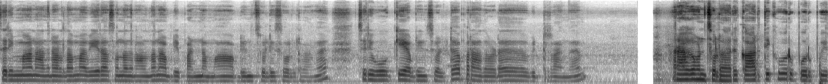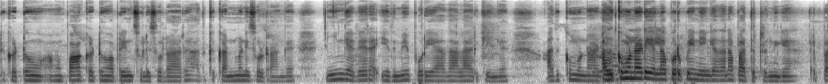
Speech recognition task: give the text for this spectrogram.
சரிம்மா நான் அதனால தான்மா வீரா சொன்னதுனால தான் நான் அப்படி பண்ணம்மா அப்படின்னு சொல்லி சொல்கிறாங்க சரி ஓகே அப்படின்னு சொல்லிட்டு அப்புறம் அதோட விட்டுறாங்க. ராகவன் சொல்கிறாரு கார்த்திக்கு ஒரு பொறுப்பு இருக்கட்டும் அவன் பார்க்கட்டும் அப்படின்னு சொல்லி சொல்கிறாரு அதுக்கு கண்மணி சொல்கிறாங்க நீங்கள் வேற எதுவுமே புரியாத ஆளாக இருக்கீங்க. அதுக்கு முன்னாடி அதுக்கு முன்னாடி எல்லா பொறுப்பையும் நீங்கள் தானே பார்த்துட்டு இருந்தீங்க. இப்போ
